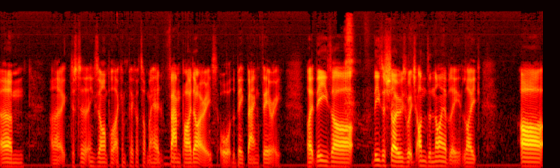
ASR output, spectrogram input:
um, uh, just an example I can pick off top of my head: Vampire Diaries or The Big Bang Theory. Like these are these are shows which undeniably like are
